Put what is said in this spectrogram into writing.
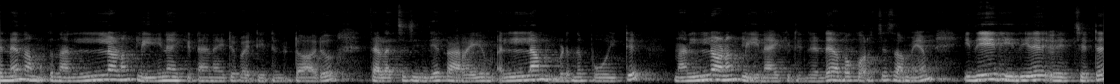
തന്നെ നമുക്ക് നല്ലോണം ക്ലീൻ കിട്ടാനായിട്ട് പറ്റിയിട്ടുണ്ട് കേട്ടോ. ആ ഒരു തിളച്ച് ചിന്തിയ കറയും എല്ലാം ഇവിടുന്ന് പോയിട്ട് നല്ലോണം ക്ലീൻ ആക്കിയിട്ടുണ്ട് അപ്പോൾ കുറച്ച് സമയം ഇതേ രീതിയിൽ വെച്ചിട്ട്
